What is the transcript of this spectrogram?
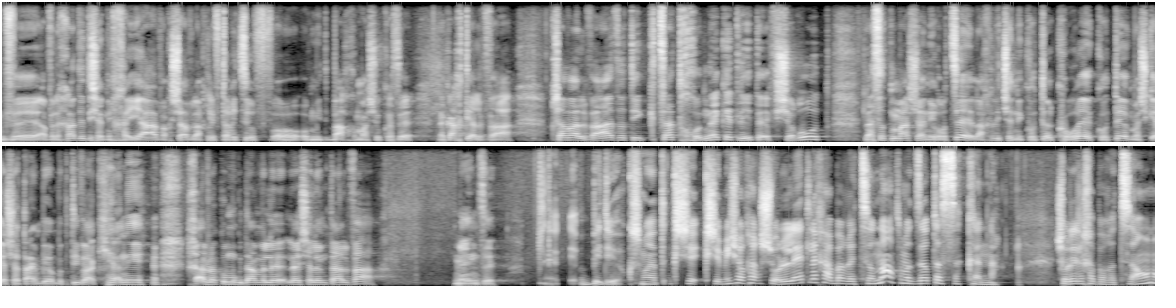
ו- אבל החלטתי שאני חייב עכשיו להחליף את הריצוף או, או מטבח או משהו כזה, לקחתי הלוואה, עכשיו ההלוואה הזאת היא קצת חונקת לי את האפשרות לעשות מה שאני רוצה, להחליט שאני כותב, קורא, כותב, משקיע שעתיים ביום בכתיבה, כי אני חייב לקום מוקדם ולשלם את ההלוואה, מעין זה. בדיוק, זאת אומרת, כש, כשמישהו אחר שולט לך ברצונות, זאת אומרת, זאת הסכנה. שולט לך ברצון,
